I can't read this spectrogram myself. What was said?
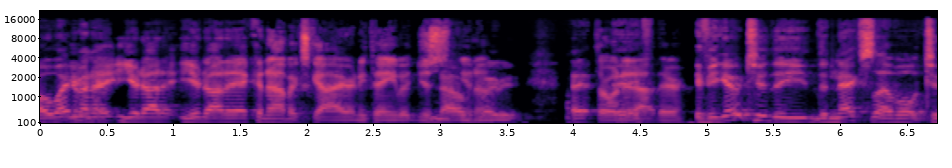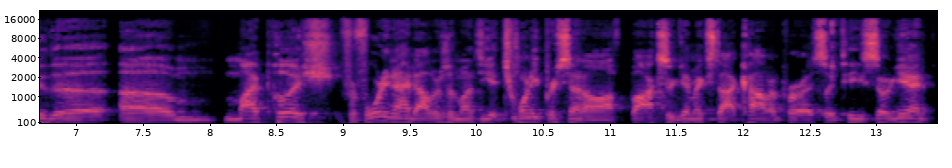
oh wait a minute. you're not you're not an economics guy or anything, but just No, you know, maybe Uh, throwing it out there. If you go to the the next level to the um my push for forty nine dollars a month, you get twenty percent off boxergimmicks.com and pro wrestling tees. So again,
